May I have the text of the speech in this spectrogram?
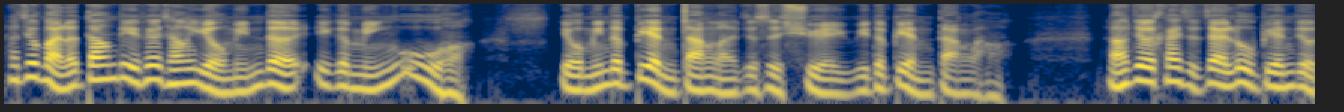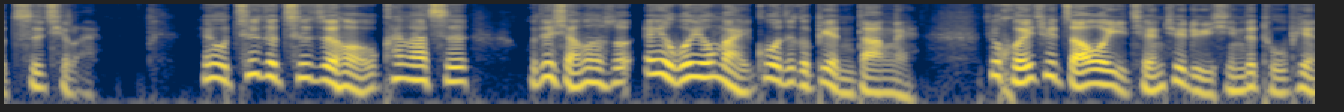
她就买了当地非常有名的一个名物哈，有名的便当了，就是鳕鱼的便当了哈，然后就开始在路边就吃起来。哎，我吃着吃着哈，我看她吃，我就想到说，哎，我有买过这个便当哎，就回去找我以前去旅行的图片。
